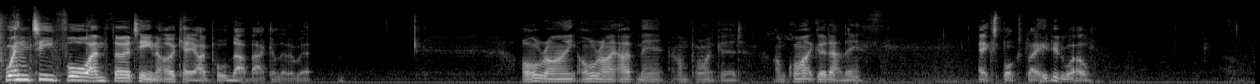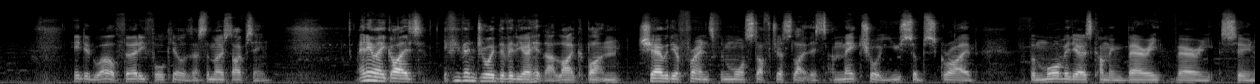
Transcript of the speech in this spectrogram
24 and 13. Okay, I pulled that back a little bit. Alright, alright, I admit. I'm quite good. I'm quite good at this. Xbox player. He did well. He did well. 34 kills. That's the most I've seen. Anyway, guys, if you've enjoyed the video, hit that like button. Share with your friends for more stuff just like this. And make sure you subscribe for more videos coming very, very soon.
